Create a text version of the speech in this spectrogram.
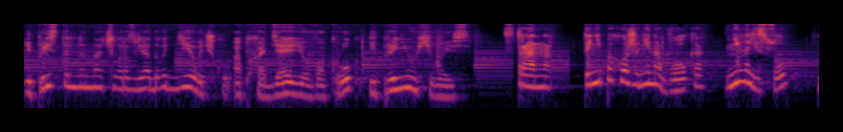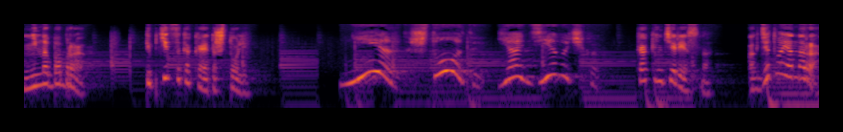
и пристально начал разглядывать девочку, обходя ее вокруг и принюхиваясь. Странно. Ты не похожа ни на волка, ни на лису, ни на бобра. Ты птица какая-то, что ли? Нет, что ты? Я девочка. Как интересно. А где твоя нора?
